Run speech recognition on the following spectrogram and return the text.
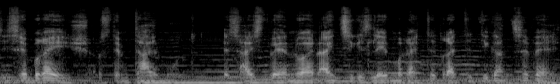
Das ist hebräisch aus dem Talmud. Es heißt, wer nur ein einziges Leben rettet, rettet die ganze Welt.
